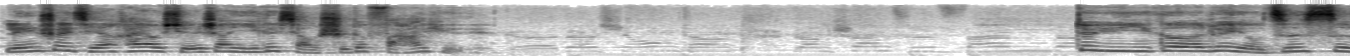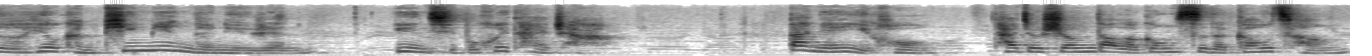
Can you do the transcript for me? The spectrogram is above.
临睡前还要学上一个小时的法语。对于一个略有姿色又肯拼命的女人，运气不会太差。半年以后，她就升到了公司的高层。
